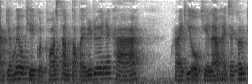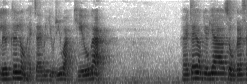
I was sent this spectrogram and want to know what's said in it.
ากยังไม่โอเคกดพอสทำต่อไปเรื่อย ๆ นะคะ ใครที่โอเคแล้วหายใจเข้าลึกๆเคลื่อนลมหายใจมาอยู่ที่หว่างคิ้วค่ะ หายใจออกยาวๆ ส่งกระแส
